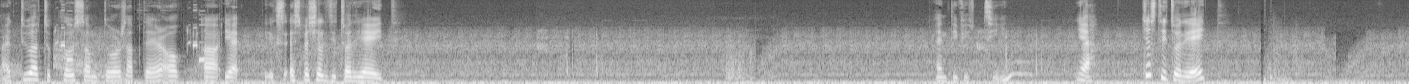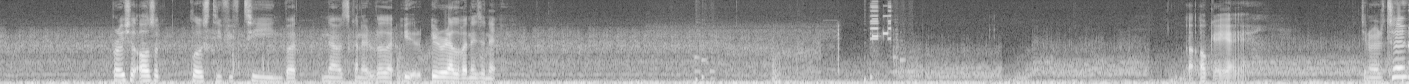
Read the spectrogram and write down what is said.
I do have to close some doors up there. Oh, uh, yeah, especially the 28. And the 15? Yeah, just the 28. Probably should also close T15, but now it's kind of irrele ir irrelevant, isn't it? Uh, okay, yeah, yeah. Generator 2.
